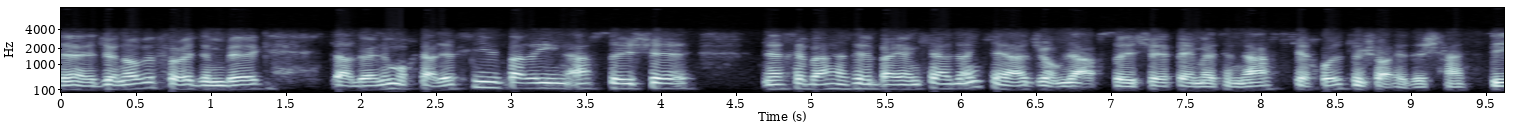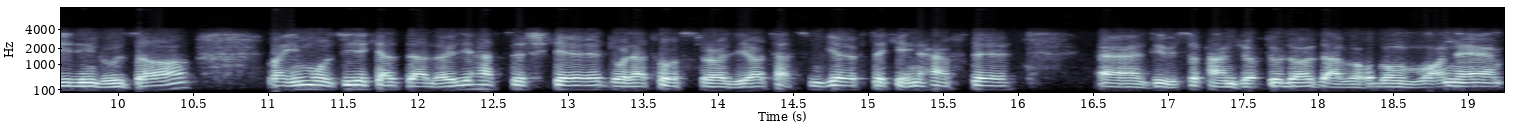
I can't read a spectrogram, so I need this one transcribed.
جناب فرایدنبرگ دلایل مختلفی برای این افزایش نرخ بهره بیان کردن که از جمله افزایش قیمت نفت که خودتون شاهدش هستید این روزا و این موضوع یکی از دلایلی هستش که دولت استرالیا تصمیم گرفته که این هفته 250 دلار در واقع به عنوان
